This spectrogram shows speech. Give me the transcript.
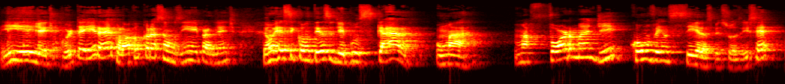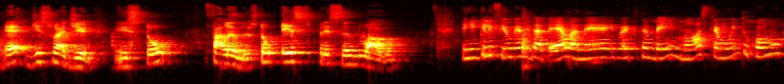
Ih, gente, curta aí, né? Coloca um coraçãozinho aí pra gente. Então, esse contexto de buscar uma, uma forma de convencer as pessoas. Isso é, é dissuadir. Estou falando, estou expressando algo. Tem aquele filme A Vida Bela, né? Que também mostra muito como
